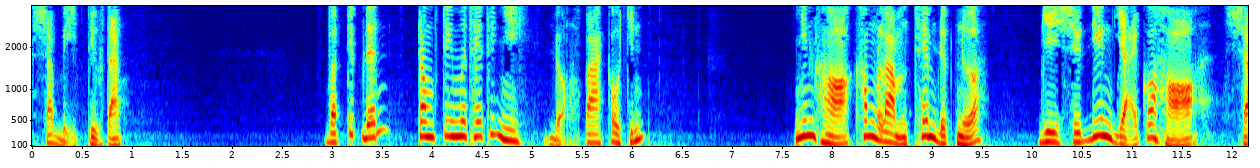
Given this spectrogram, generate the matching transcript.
sẽ bị tiêu tan. Và tiếp đến trong tiên mơ thế thứ nhi, đoạn 3 câu 9. Nhưng họ không làm thêm được nữa, vì sự điên dại của họ sẽ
